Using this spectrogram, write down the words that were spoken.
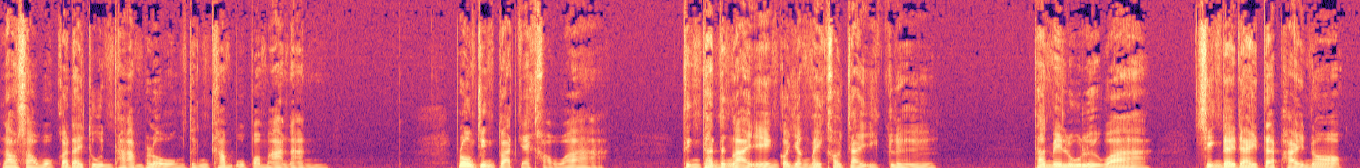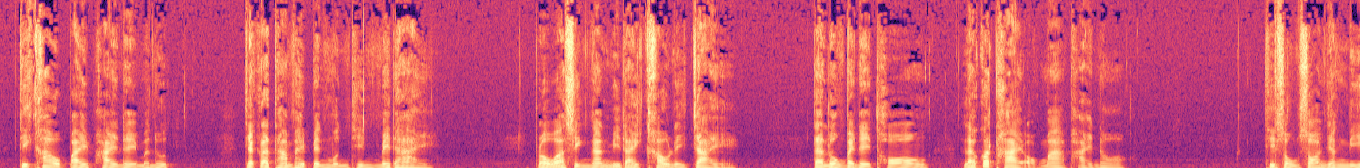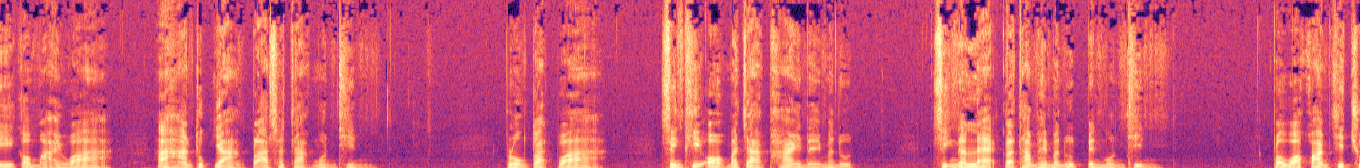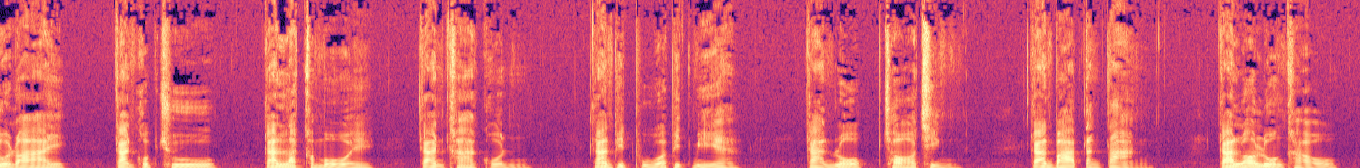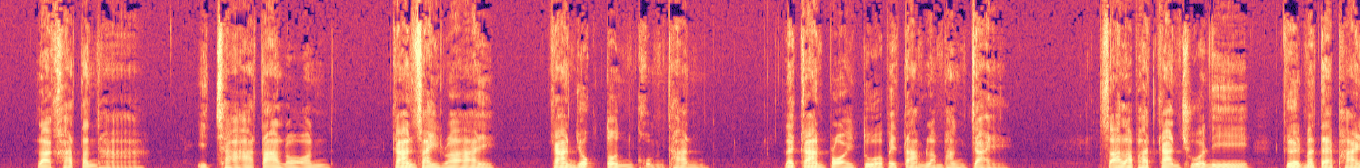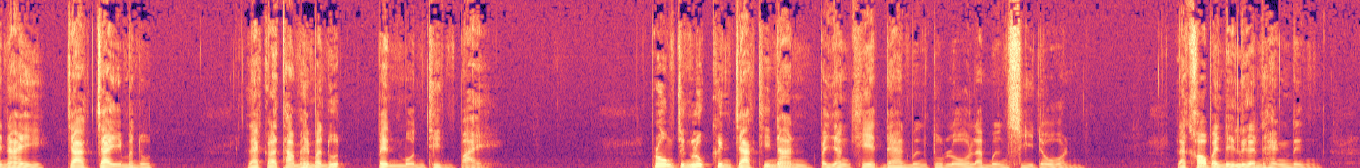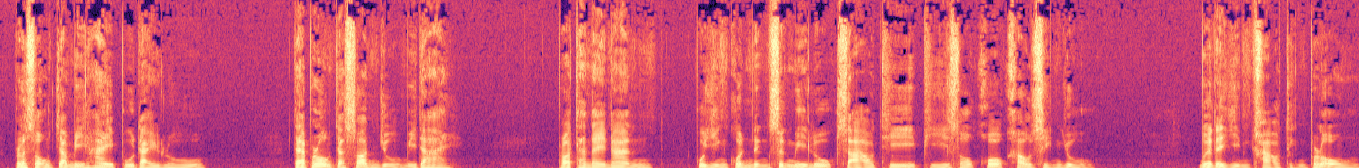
เหล่าสาวกก็ได้ทูลถามพระองค์ถึงคำอุปมานั้น พระองค์จึงตรัสแก่เขาว่า ถึงท่านทั้งหลายเองก็ยังไม่เข้าใจอีกหรือ ท่านไม่รู้หรือว่า สิ่งใด ๆ แต่ภายนอกที่เข้าไปภายในมนุษย์ จะกระทำให้เป็นมนทินไม่ได้ เพราะว่าสิ่งนั้นไม่ได้เข้าในใจ แต่ลงไปในท้องแล้วก็ถ่ายออกมาภายนอก ที่ทรงสอนอย่างนี้ก็หมายว่า อาหารทุกอย่างปราศจากมนทินโปรงตรัสว่า สิ่งที่ออกมาจากภายในมนุษย์ สิ่งนั้นแหละกระทำให้มนุษย์เป็นมนทิน เพราะว่าความคิดชั่วร้าย การคบชู้ การลักขโมย การฆ่าคน การผิดผัวผิดเมีย การโลภช่อชิง การบาปต่างๆ การล่อลวงเขา ราคาตัณหา อิจฉาตาร้อน การใส่ร้าย การยกตนข่มท่าน และการปล่อยตัวไปตามลำพังใจ สารพัดการชั่วนี้เกิดมาแต่ภายในจากใจมนุษย์ และกระทำให้มนุษย์เป็นมนทินไป พระองค์จึงลุกขึ้นจากที่นั่นไปยังเขตแดนเมืองตูโลและเมืองซีโดน และเข้าไปในเรือนแห่งหนึ่ง ประสงค์จะมิให้ผู้ใดรู้ แต่พระองค์จะซ่อนอยู่มิได้ เพราะทันใดนั้น ผู้หญิงคนหนึ่งซึ่งมีลูกสาวที่ผีโสโครกเข้าสิงอยู่ เมื่อได้ยินข่าวถึงพระองค์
